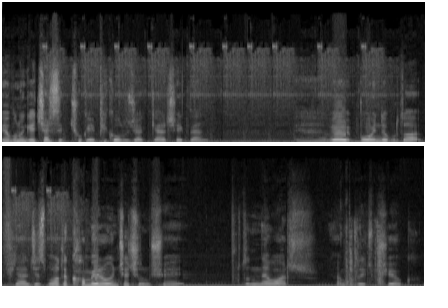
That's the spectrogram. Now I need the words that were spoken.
Ve bunu geçersek çok epik olacak gerçekten. Ee, ve bu oyunda burada finaleceğiz. Bu arada kamera 13 açılmış ve burada ne var? Yani burada hiçbir şey yok.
